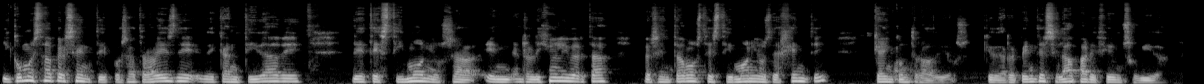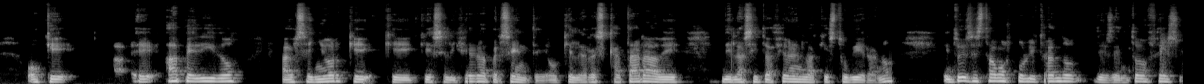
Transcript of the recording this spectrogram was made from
¿Y cómo está presente? Pues a través de, cantidad de, testimonios. O sea, en, Religión y Libertad presentamos testimonios de gente que ha encontrado a Dios, que de repente se le ha aparecido en su vida, o que eh, ha pedido al Señor que, se le hiciera presente o que le rescatara de, la situación en la que estuviera. ¿no? Entonces estamos publicando desde entonces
